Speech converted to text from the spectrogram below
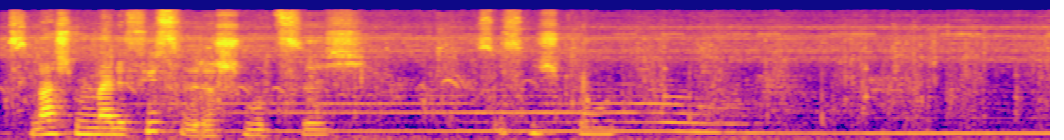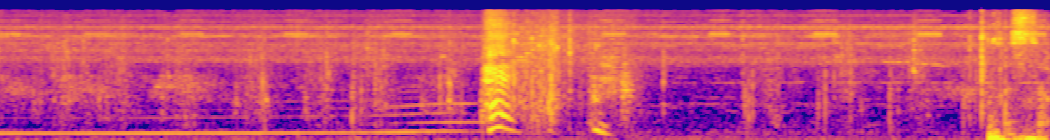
Jetzt mach ich mir meine Füße wieder schmutzig. Das ist nicht gut. Ist da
